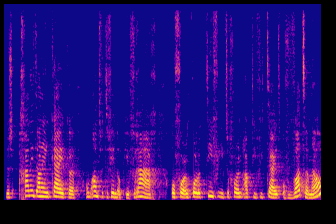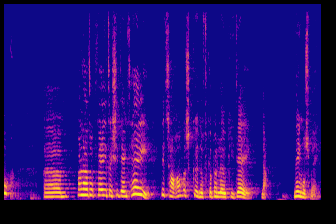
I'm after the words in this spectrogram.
Dus ga niet alleen kijken om antwoord te vinden op je vraag, of voor een collectief iets, of voor een activiteit, of wat dan ook. Um, maar laat ook weten als je denkt: hey, dit zou anders kunnen, of ik heb een leuk idee. Nou, neem ons mee.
